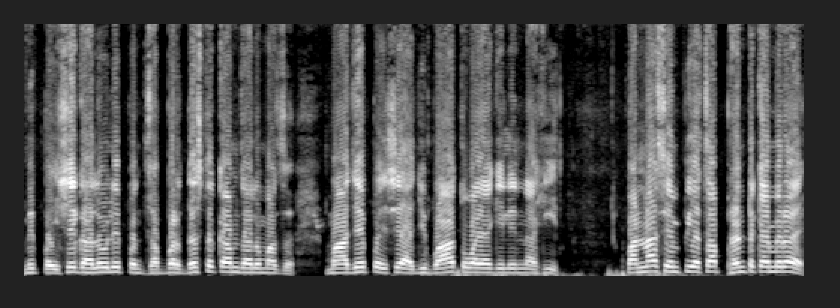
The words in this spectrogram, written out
मी पैसे घालवले पण जबरदस्त काम झालं माझं. माझे पैसे अजिबात वाया गेले नाहीत. पन्नास एम पी याचा फ्रंट कॅमेरा आहे.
